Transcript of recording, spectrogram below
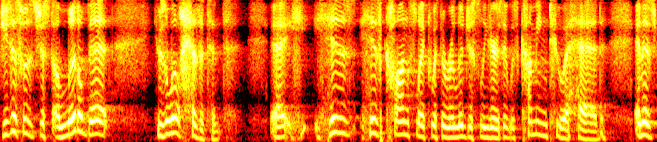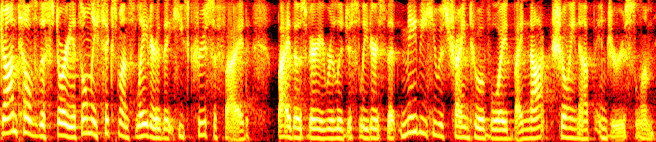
Jesus was just a little bit, he was a little hesitant. Uh, he, his, his conflict with the religious leaders, it was coming to a head. And as John tells the story, it's only six months later that he's crucified by those very religious leaders that maybe he was trying to avoid by not showing up in Jerusalem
